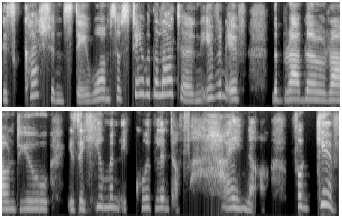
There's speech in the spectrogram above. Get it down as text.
discussions stay warm. So stay with the latter. And even if the brabbler around you is a human equivalent of hyena, forgive.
